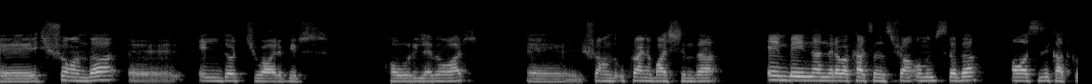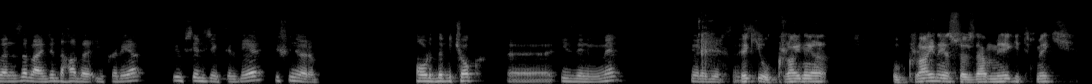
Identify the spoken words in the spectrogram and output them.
Ee, şu anda e, 54 civarı bir favorileme var. Ee, şu anda Ukrayna başlığında en beğenilenlere bakarsanız şu an 10. sırada ama sizin katkılarınızla bence daha da yukarıya yükselecektir diye düşünüyorum. Orada birçok e, izlenimimi görebilirsiniz. Peki Ukrayna'ya Ukrayna'ya sözlenmeye gitmek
